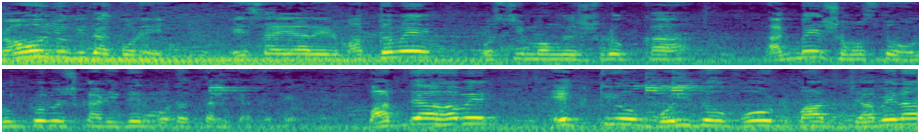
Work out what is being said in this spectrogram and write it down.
সহযোগিতা করে এসআইআর এর মাধ্যমে পশ্চিমবঙ্গের সুরক্ষা থাকবে, সমস্ত অনুপ্রবেশকারীদের ভোটার তালিকা থেকে বাদ দেওয়া হবে। একটিও বৈধ ভোট বাদ যাবে না।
